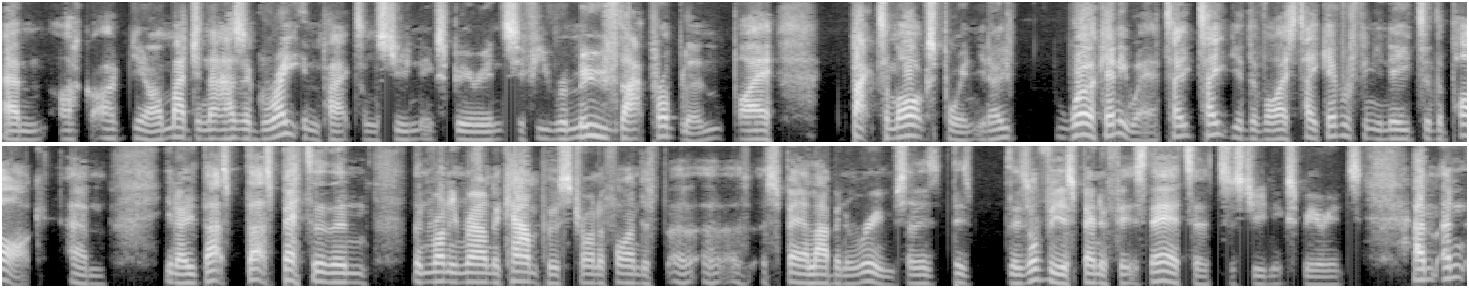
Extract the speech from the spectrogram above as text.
um, I, I, you know, I imagine that has a great impact on student experience if you remove that problem by back to Mark's point, you know, work anywhere. Take take your device, take everything you need to the park. Um, you know, that's that's better than than running around the campus trying to find a, a, a spare lab in a room. So there's there's there's obvious benefits there to, to student experience. Um, and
